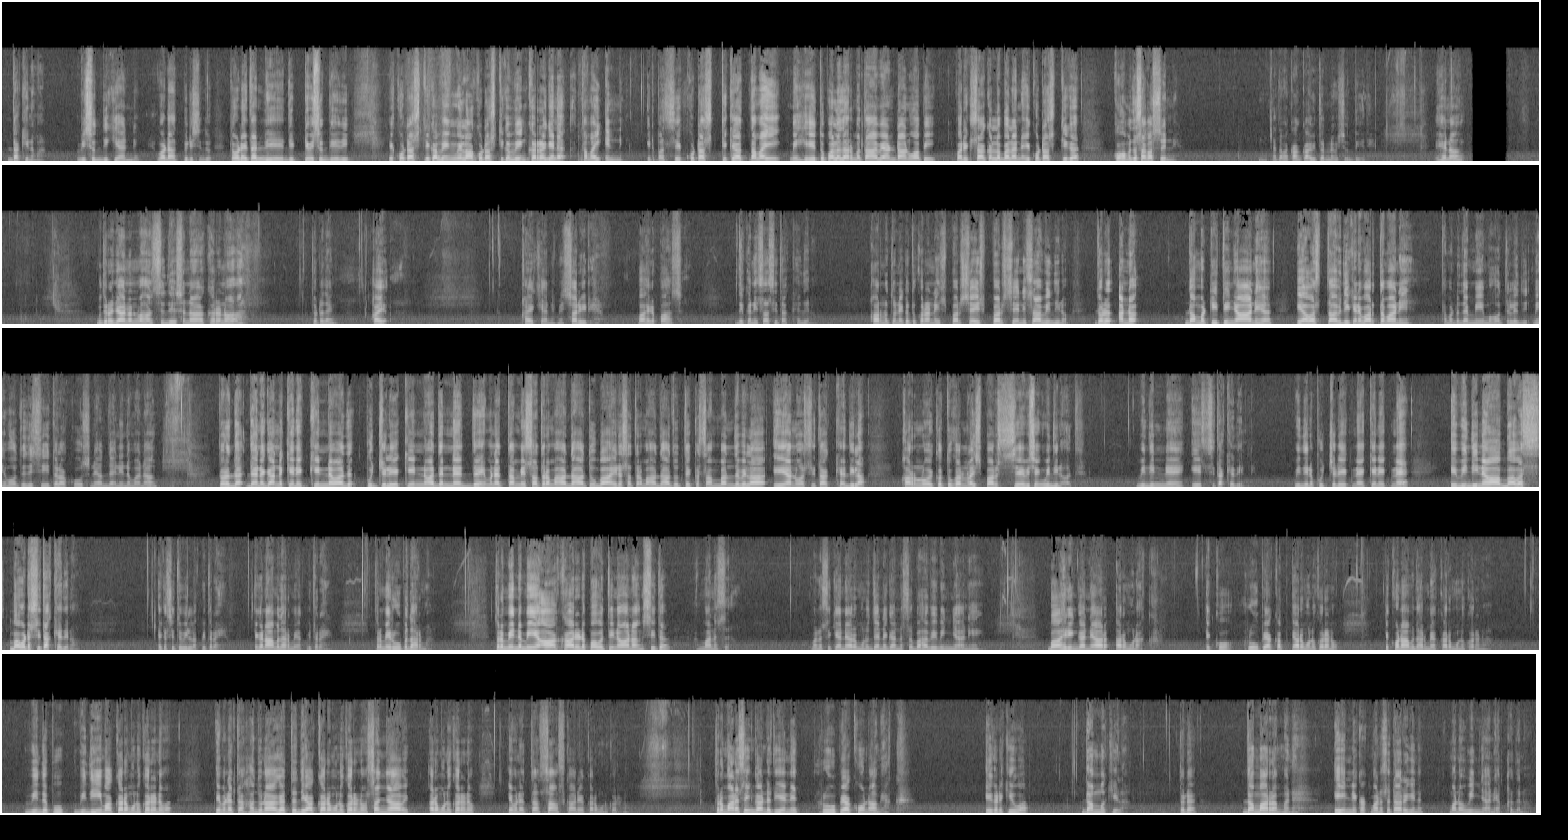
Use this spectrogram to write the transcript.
දකින්නවා. විසුද්ධි කියන්නේ වඩාත් පිරිසිදු. එතකොට එතනදී දික්ටි විසුද්ධියේදී ඒ කොටස් ටික වෙන් වෙලා කොටස් ටික වෙන් කරගෙන තමයි එන්නේ. ඊට පස්සේ කොටස් ටික තමයි මේ හේතුඵල ධර්මතාවයන්ට අනුව අපි පරීක්ෂා කරලා බලන්නේ මේ කොටස් ටික කොහොමද සකස් වෙන්නේ. ඒ තමයි කාංකා විතරන විසුද්ධියේදී. එහෙනම් බුදුරජාණන් වහන්සේ දේශනා කරනවා එතකොට දැන් කය කය කියන්නේ මේ ශරීරය. බාහිර පහස. දෙක නිසා සිතක් හැදෙනවා. කර්ණ තුන එකතු කරන්නේ ස්පර්ශය ස්පර්ශය නිසා විඳිනවා. ඒතකොට අන්න ධම්මටිති ඥානය ඒ අවස්ථාවේදී කියන්නේ වර්තමානයේ තමයි දැන් මේ මොහොතේදී මේ මොහොතේදී සීතලක් උෂ්ණයක් දැනෙනවා නම් තොර දැනගන්න කෙනෙක් ඉන්නවද? පුජ්‍යලයක් ඉන්නවද නැද්ද? එහෙම නැත්නම් මේ සතර මහා ධාතු බාහිර සතර මහා ධාතුත් එක්ක සම්බන්ධ වෙලා ඒ අනුව සිතක් හැදිලා කර්ණෝ එකතු කරන ස්පර්ශය විසින් විඳිනවාද? විඳින්නේ ඒ සිතක් හැදෙන්නේ. විඳින පුච්චලයක් නැහැ කෙනෙක් නැහැ. ඒ විඳිනවා බව බවට සිතක් හැදෙනවා. ඒක සිතුවිල්ලක් විතරයි. ඒක නාම ධර්මයක් විතරයි. ତර මේ රූප ධර්ම. තර මෙන්න මේ ආකාරයට පවතිනවා නම් සිත මනස. මනස කියන්නේ අරමුණු දැනගන්න ස්වභාවයේ විඥානයයි. බාහිරින් ගන්න අරමුණක්. එක්කෝ රූපයක් අරමුණු කරනවා. එක්කෝ නාම ධර්මයක් අරමුණු කරනවා. විඳපු විඳීමක් අරමුණු කරනවා. එහෙම නැත්නම් හඳුනාගත්ත දෙයක් අරමුණු කරනවා. සංඥාවක් අරමුණු කරනවා. එහෙම නැත්නම් සංස්කාරයක් අරමුණු කරනවා. ତොර මනසින් ගන්න තියෙන්නේ රූපයක් හෝ නාමයක්. ඒකට කිව්වා ධම්ම කියලා. එතකොට ධම්මාරම්මන. ඒන් එකක් මනසට අරගෙන මනෝවිඤ්ඤාණයක් හදනවා.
